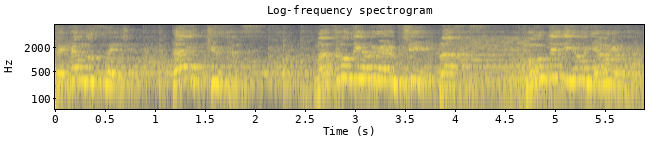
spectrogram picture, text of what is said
セカンドステージ第9節。松本山川 FC VS モンテディオ山形。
